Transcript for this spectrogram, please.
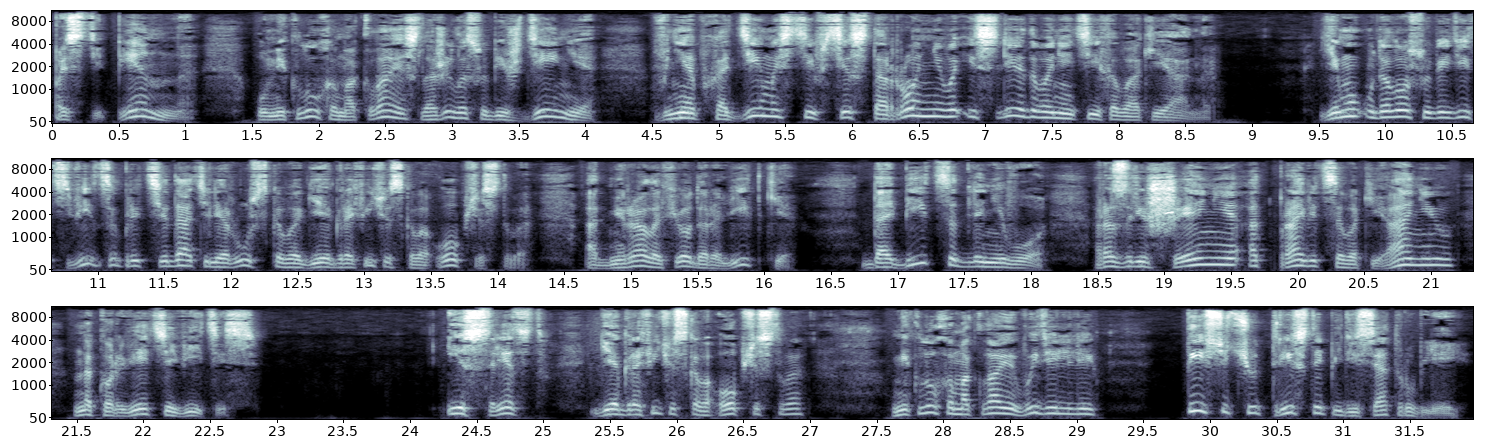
Постепенно у Миклуха Маклая сложилось убеждение в необходимости всестороннего исследования Тихого океана. ему удалось убедить вице-председателя Русского географического общества адмирала Федора Литке добиться для него разрешения отправиться в Океанию на корвете «Витязь». Из средств географического общества Миклуха Маклаю выделили 1350 рублей,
